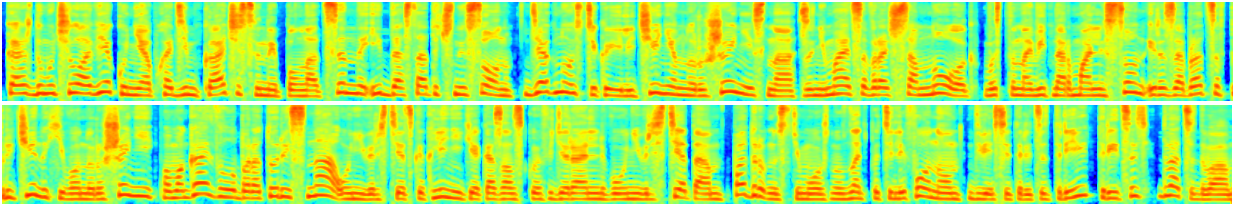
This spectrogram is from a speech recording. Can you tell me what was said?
Каждому человеку необходим качественный, полноценный и достаточный сон. Диагностикой и лечением нарушений сна занимается врач-сомнолог. Восстановить нормальный сон и разобраться в причинах его нарушений помогает в лаборатории сна университетской клиники Казанского федерального университета. Подробности можно узнать по телефону 233 30 22.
